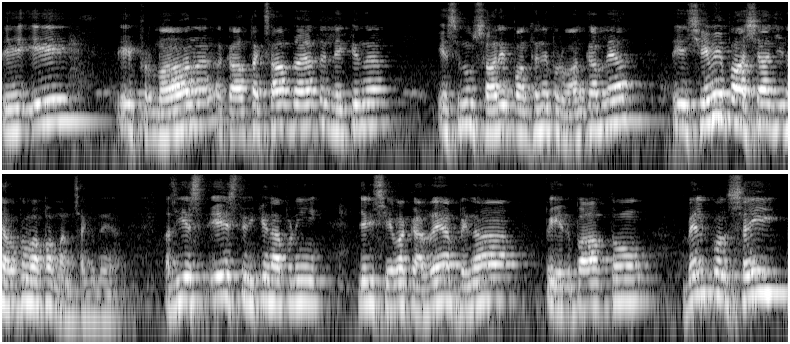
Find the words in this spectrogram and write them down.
ਤੇ ਇਹ ਇਹ ਫਰਮਾਨ ਅਕਾਲ ਤਖਤ ਸਾਹਿਬ ਦਾ ਹੈ ਤੇ ਲੇਕਿਨ ਇਸ ਨੂੰ ਸਾਰੇ ਪੰਥ ਨੇ ਪ੍ਰਵਾਨ ਕਰ ਲਿਆ ਤੇ ਛੇਵੇਂ ਪਾਤਸ਼ਾਹ ਜੀ ਦਾ ਹੁਕਮ ਆਪਾਂ ਮੰਨ ਸਕਦੇ ਹਾਂ। ਅਸੀਂ ਇਸ ਇਸ ਤਰੀਕੇ ਨਾਲ ਆਪਣੀ ਜਿਹੜੀ ਸੇਵਾ ਕਰ ਰਹੇ ਹਾਂ, ਬਿਨਾਂ ਭੇਦਭਾਵ ਤੋਂ ਬਿਲਕੁਲ ਸਹੀ,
